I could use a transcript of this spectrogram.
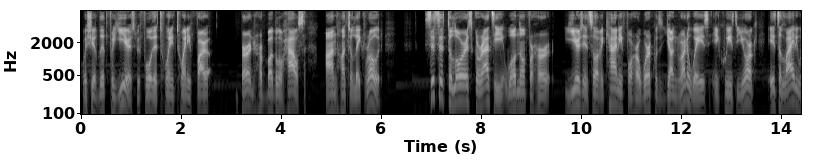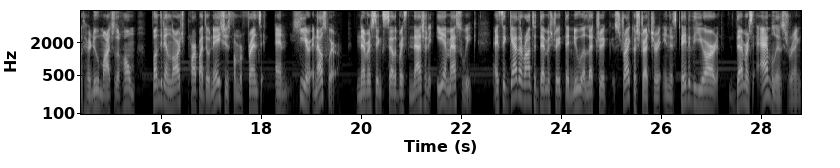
where she had lived for years before the 2020 fire burned her bungalow house on Hunter Lake Road. Sister Dolores Garanti, well known for her years in Sullivan County for her work with young runaways in Queens, New York, is delighted with her new modular home, funded in large part by donations from her friends and here and elsewhere. Neversink celebrates National EMS Week as they gather around to demonstrate the new electric Stryker stretcher in the state-of-the-art Demers ambulance ring,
